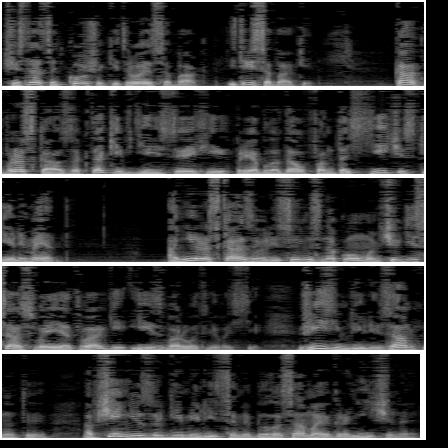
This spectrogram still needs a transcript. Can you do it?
16 кошек и трое собак, и три собаки. Как в рассказах, так и в действиях их преобладал фантастический элемент. Они рассказывали своим знакомым чудеса своей отваги и изворотливости. Жизнь вели замкнутую, общение с другими лицами было самое ограниченное.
